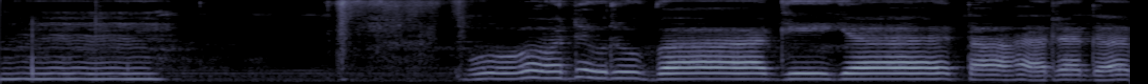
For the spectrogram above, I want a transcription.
உம். ஓருருவாகிய தாரக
